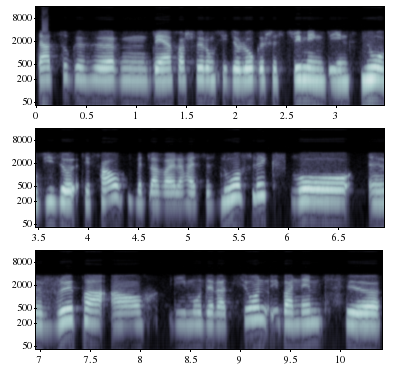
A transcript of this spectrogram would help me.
Dazu gehören der verschwörungsideologische Streamingdienst Nur Visio TV, mittlerweile heißt es Nurflix, wo äh, Röper auch die Moderation übernimmt für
